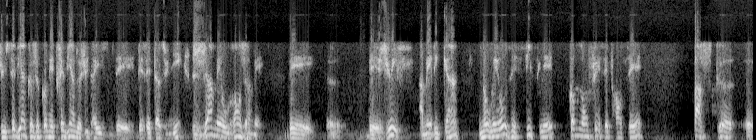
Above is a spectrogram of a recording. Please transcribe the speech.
tu sais bien que je connais très bien le judaïsme des, États-Unis. Jamais, au grand jamais, des, euh, des juifs américains n'auraient osé siffler comme l'ont fait ces Français, parce que euh,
